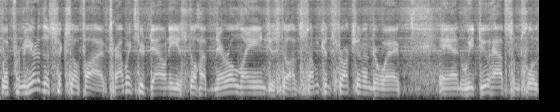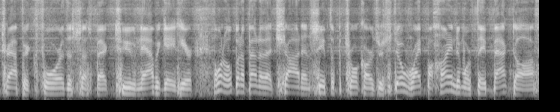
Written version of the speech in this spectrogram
But from here to the 605, traveling through Downey, you still have narrow lanes. You still have some construction underway. And we do have some slow traffic for the suspect to navigate here. I want to open up out of that shot and see if the patrol cars are still right behind him or if they backed off.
